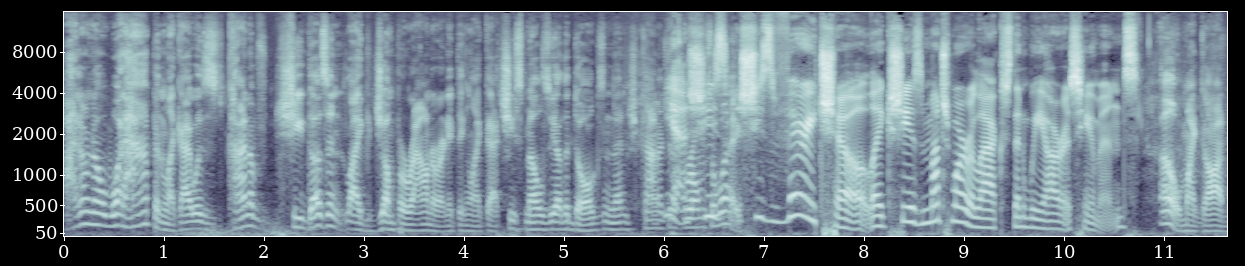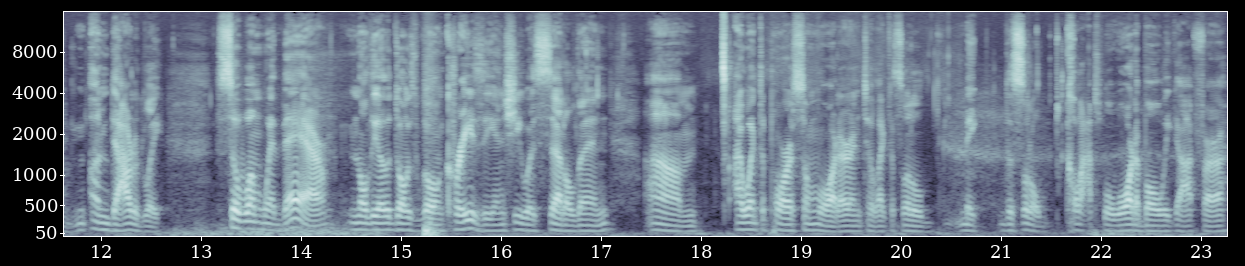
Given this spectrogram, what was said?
I don't know what happened. Like I was kind of she doesn't like jump around or anything like that. She smells the other dogs and then she kind of just Yeah, roams she's away. she's very chill. Like she is much more relaxed than we are as humans. Oh my god, undoubtedly. So when we're there, and all the other dogs were going crazy, and she was settled in, um, I went to pour some water into like this little make this little collapsible water bowl we got for her.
